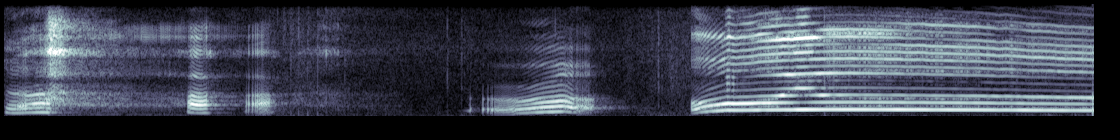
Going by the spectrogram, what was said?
Ha. Oh. Hayır.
